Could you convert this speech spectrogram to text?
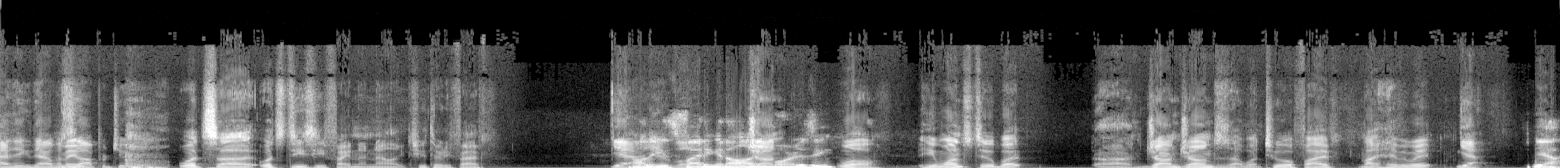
I think that was mean- the opportunity. What's uh what's DC fighting at now? Like two thirty five? Yeah, I don't think he's well, fighting at all John- anymore, is he? Well, he wants to, but uh Jon Jones is at what, two oh five? Light heavyweight? Yeah, Yeah.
